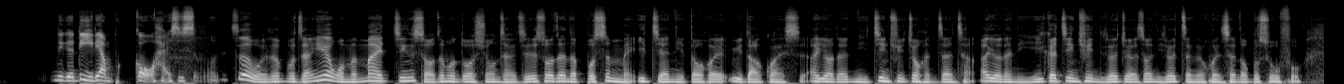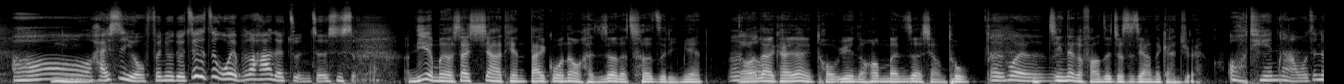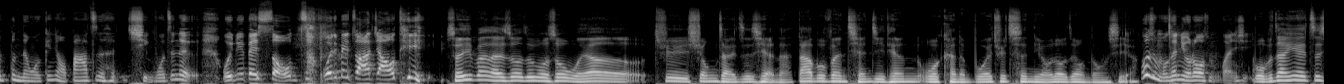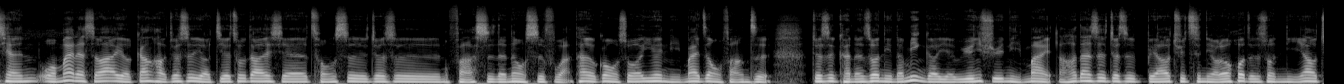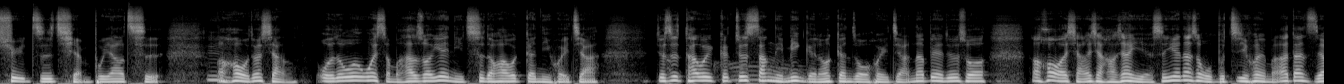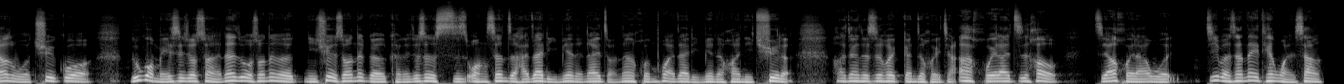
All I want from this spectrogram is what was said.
那个力量不够，还是什么的？这我都不知道，因为我们卖经手这么多凶宅，其实说真的，不是每一间你都会遇到怪事啊。有的你进去就很正常，啊，有的你一个进去，你就觉得说，你就整个浑身都不舒服。哦，还是有分就对。这个这个我也不知道它的准则是什么。你有没有在夏天待过那种很热的车子里面，嗯然后有再开让你头晕，然后闷热想吐？呃会进那个房子就是这样的感觉。哦天哪，我真的不能！我跟你讲，我八字很轻，我真的我一定被收走，我一定被抓交替。所以一般来说，如果说我要去凶宅之前呢、大部分前几天我可能不会去吃牛肉这种东西啊。为什么跟牛肉有什么关系？我不知道，因为之前我卖的时候啊，有刚好就是有接触到一些从事就是法师的那种师傅啊，他有跟我说，因为你卖这种房子，就是可能说你的命格也允许你卖，然后但是就是不要去吃牛肉，或者是说你要去之前不要吃。嗯然后我就想，我就问为什么，他说因为你吃的话会跟你回家。就是他会跟，就是伤你命格，然后跟着我回家。那变成就是说，啊，后来想一想，好像也是，因为那时候我不忌讳嘛。啊，但只要我去过，如果没事就算了。但如果说那个你去的时候，那个可能就是死往生者还在里面的那一种，那个魂魄还在里面的话，你去了，好像就是会跟着回家啊。回来之后，只要回来，我基本上那天晚上，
